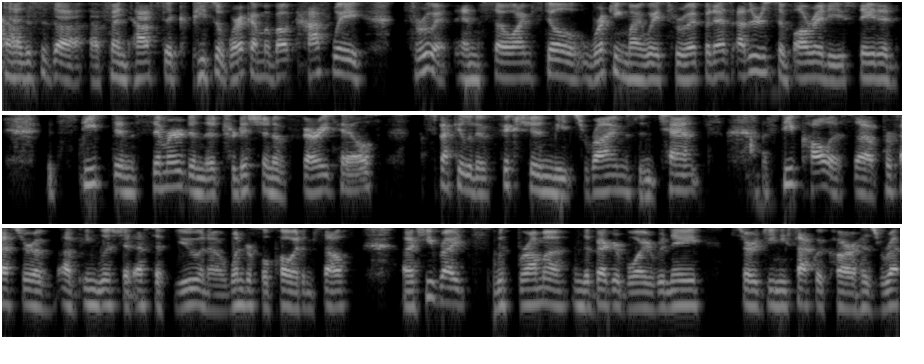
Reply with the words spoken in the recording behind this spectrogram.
Uh, this is a, a, fantastic piece of work. I'm about halfway through it, and so I'm still working my way through it. But as others have already stated, it's steeped and simmered in the tradition of fairy tales speculative fiction meets rhymes and chants. Uh, Steve Collis, a professor of, of English at SFU and a wonderful poet himself, uh, he writes with Bramah and the Beggar Boy, Renee Sarojini Saklikar has re-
